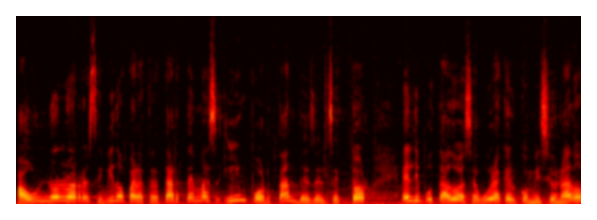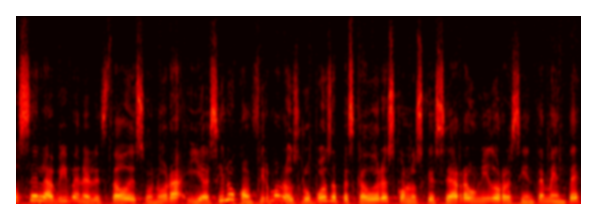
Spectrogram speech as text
aún no lo ha recibido para tratar temas importantes del sector. El diputado asegura que el comisionado se la vive en el estado de Sonora y así lo confirman los grupos de pescadores con los que se ha reunido recientemente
